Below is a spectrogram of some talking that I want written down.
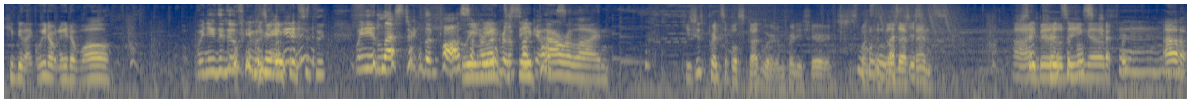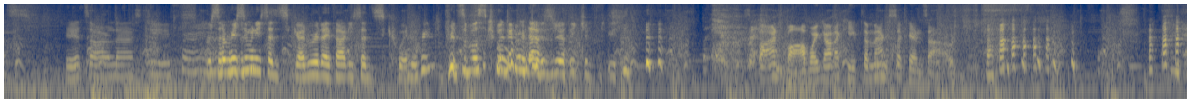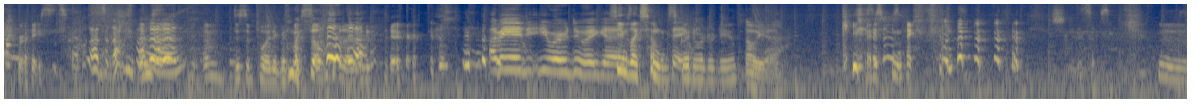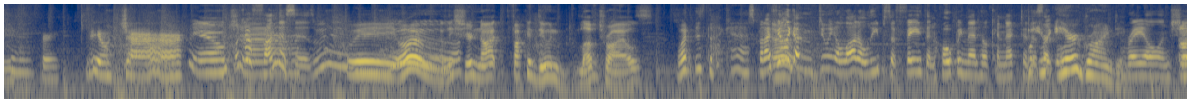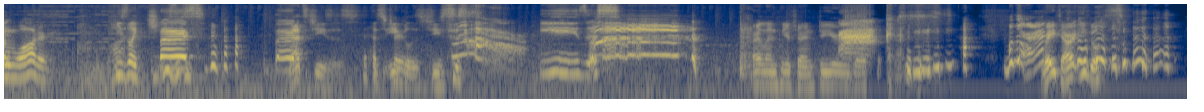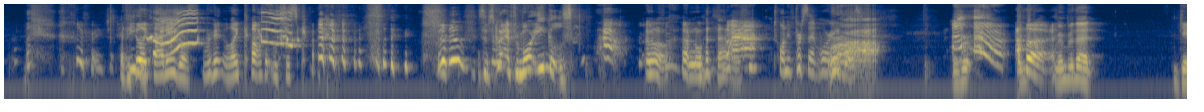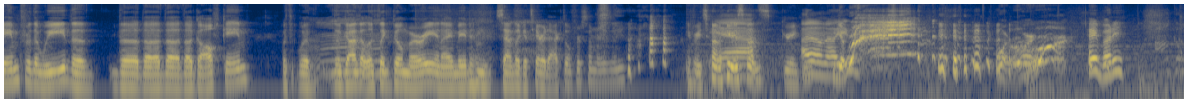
He'd be like, we don't need a wall. We need the Goofy We movie. need we need Lester the possum we need to the see fuck it power line. He's just Principal Scudward, I'm pretty sure. He just wants to build Let's that just- fence. Say I'm Principal building a fence. Oh, It's our last year for some reason when he said Scudward, I thought he said Squidward. Principal Squidward. I was really confused. SpongeBob, we gotta keep the Mexicans out. Christ. That's enough. I'm disappointed with myself that I went there. I mean, you were doing. it. Seems like something Big. Squidward would do. Oh, yeah. Keep it Mexican. Jesus. Hmm. For- Look how fun this is. Woo. Wee. Whoa. At least you're not fucking doing love trials. What is the? I guess, but I feel Oh. like I'm doing a lot of leaps of faith and hoping that he'll connect to But this you're like air grinding. rail and shit. On water. On water. He's like Jesus. Bird. That's Jesus. That's This true. eagle is Jesus. Jesus. Alright, Len, your turn. Do your eagle. Rate our eagles. if you like that eagle, rate- like, comment, and subscribe. Subscribe for more eagles. oh, I don't know what that was. Twenty percent more eagles. Remember, ah! Ah. remember that game for the Wii, the the the the, the golf game with with the guy that looked like Bill Murray, and I made him sound like a pterodactyl for some reason. Every time he was on screen. I don't know. He'd go, You... Wart, wart. Hey, buddy.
